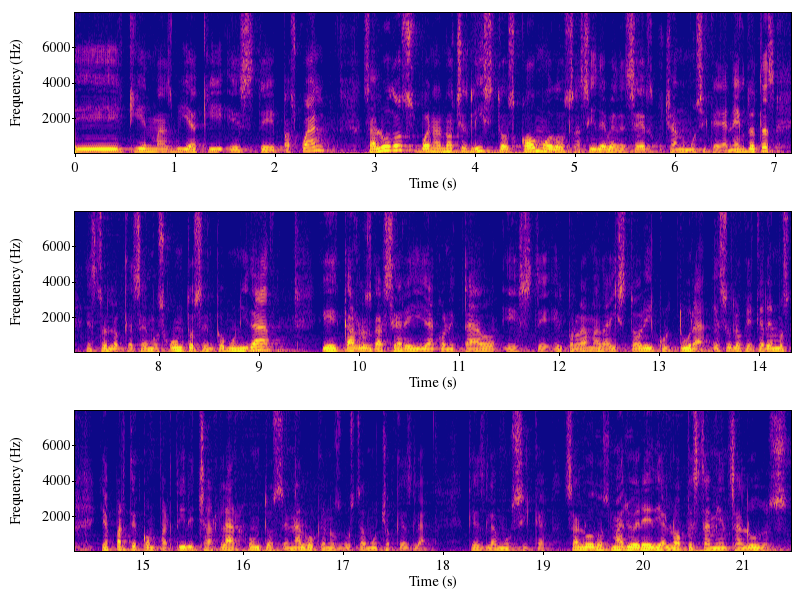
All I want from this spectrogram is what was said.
Eh, ¿Quién más vi aquí? Este, Pascual, saludos, buenas noches, listos, cómodos, así debe de ser, escuchando música y anécdotas. Esto es lo que hacemos juntos en comunidad. Eh, Carlos García Arey ya conectado. Este, el programa da historia y cultura, eso es lo que queremos. Y aparte compartir y charlar juntos en algo que nos gusta mucho, que es la, que es la música. Saludos, Mario Heredia López también, saludos.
